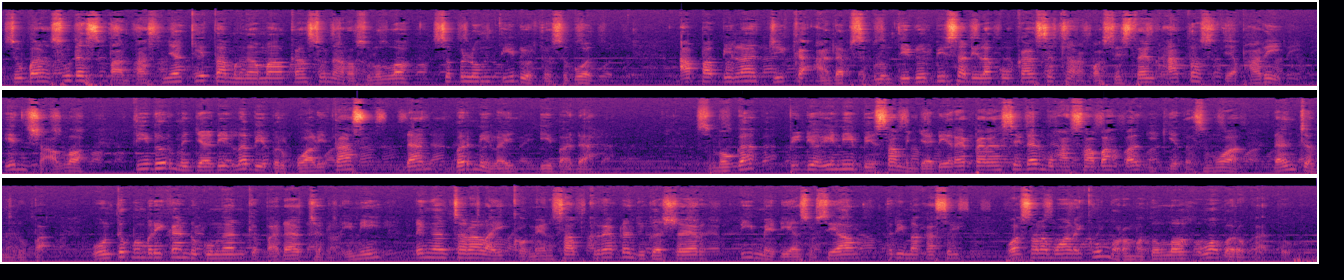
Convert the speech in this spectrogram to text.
sudah sepantasnya kita mengamalkan sunnah Rasulullah sebelum tidur tersebut apabila jika adab sebelum tidur bisa dilakukan secara konsisten atau setiap hari, insya Allah tidur menjadi lebih berkualitas dan bernilai ibadah. Semoga video ini bisa menjadi referensi dan muhasabah bagi kita semua. Dan jangan lupa untuk memberikan dukungan kepada channel ini dengan cara like, komen, subscribe, dan juga share di media sosial. Terima kasih. Wassalamualaikum warahmatullahi wabarakatuh.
